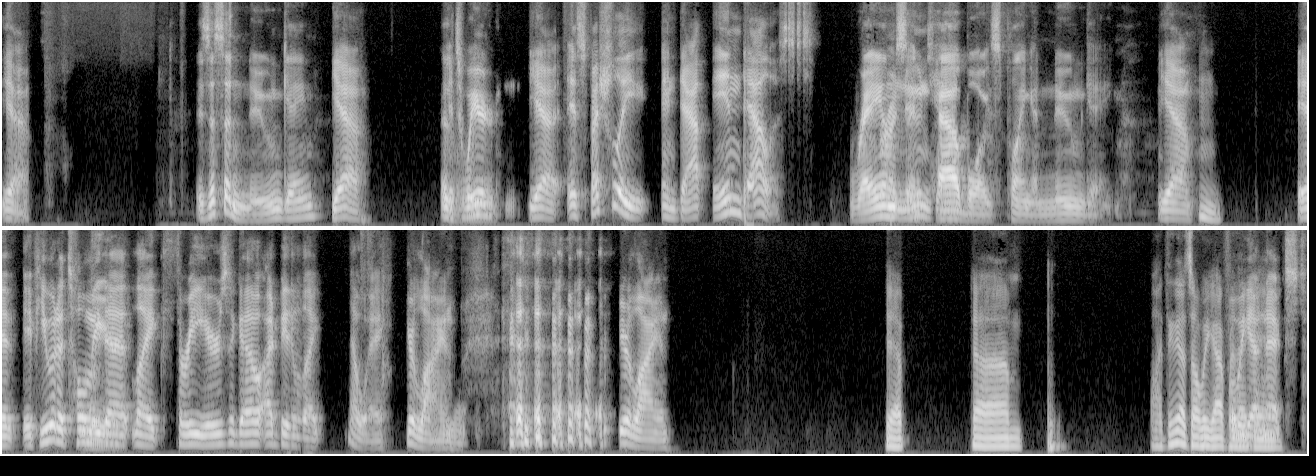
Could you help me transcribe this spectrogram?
yeah Is this a noon game? yeah That's it's weird. Yeah, especially in da- in Dallas. Rams noon and game. Cowboys playing a noon game. Yeah. Hmm. If if you would have told me that like three years ago, I'd be like, no way, you're lying. you're lying. Yep. Um I think that's all we got for What we got game. next?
